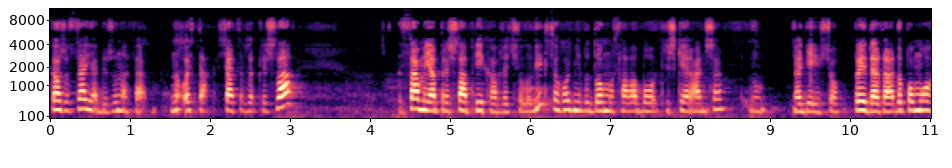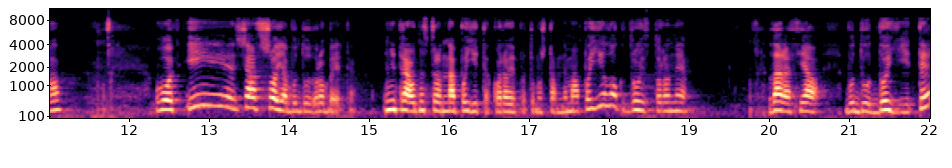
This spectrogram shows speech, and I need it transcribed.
Кажу, все, я біжу на ферму. Ну, ось так. Зараз я вже прийшла. Саме я прийшла, приїхав вже чоловік сьогодні додому, слава Богу, трішки раніше. Ну, надіюсь, що прийде за допомога. От. І зараз що я буду робити? Мені треба одну сторону напоїти корови, тому що там нема поїлок. З другої сторони, зараз я буду доїти,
